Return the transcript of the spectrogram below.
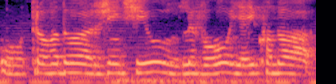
o trovador gentil levou, e aí quando a,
